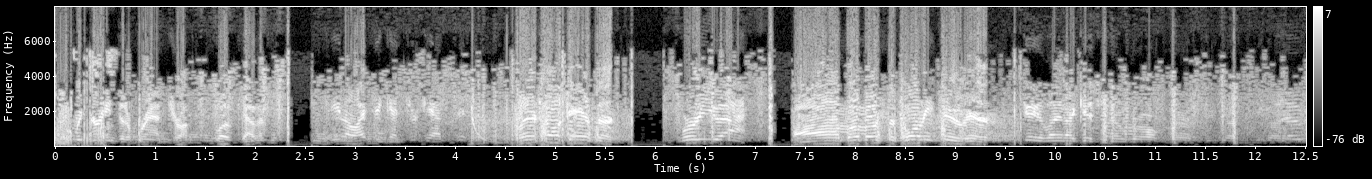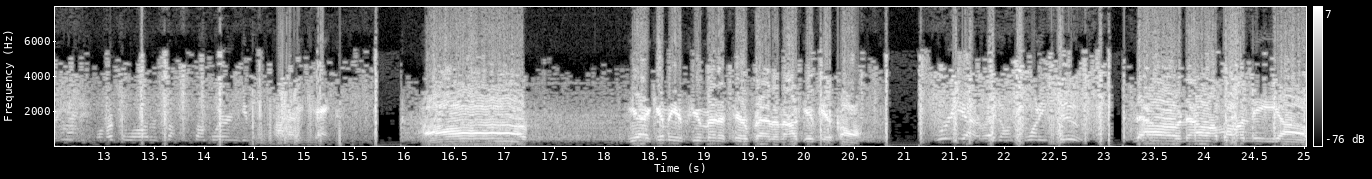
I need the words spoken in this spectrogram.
Bring me green to the brand truck. Hello, Kevin. Kilo, I think that's your gas. Clear talk answer. Where are you at? I'm almost to 22 here. Okay, Lane, I guess you know we're off there. You got, you got park a lot or something somewhere and give me All right, thanks. Uh, yeah, give me a few minutes here, Ben, and I'll give you a call. Where are you at? Right on 22. No, no, I'm on the, uh,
